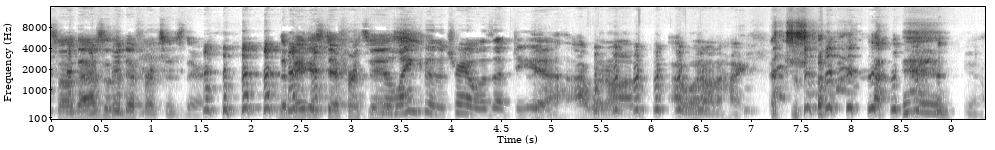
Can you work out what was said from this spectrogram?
So those are the differences there. The biggest difference is the length of the trail was up to you. Yeah, I went on. I went on a hike. so, yeah.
